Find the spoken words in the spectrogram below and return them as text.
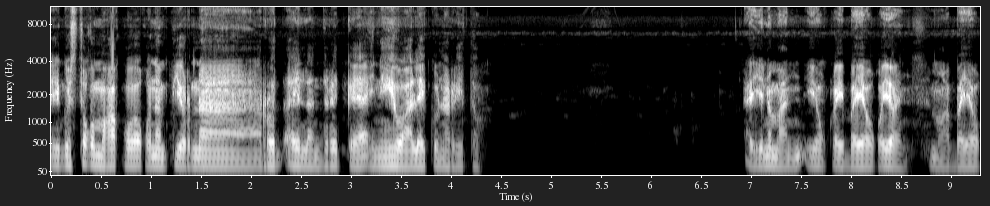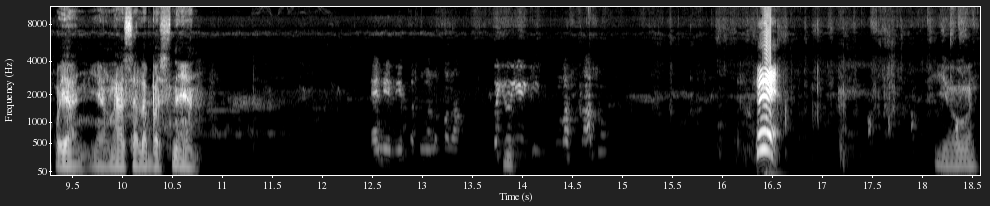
Eh gusto ko makakuha ko ng pure na Rhode Island Red kaya inihiwalay ko na rito. Ayun naman, yung kay bayaw ko yan. Mga bayaw ko yan. Yung nasa labas na yan. Eh, nilipat mo na pala. Uy, uy, uy, mas kaso. Eh! Yun.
